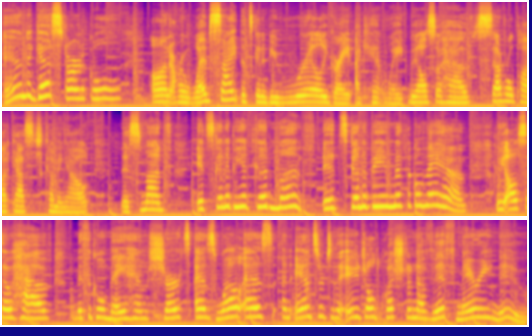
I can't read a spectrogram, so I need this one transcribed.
and a guest article on our website that's going to be really great. I can't wait. We also have several podcasts coming out this month. It's going to be a good month. It's going to be Mythical Mayhem. We also have Mythical Mayhem shirts as well as an answer to the age old question of if Mary knew.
